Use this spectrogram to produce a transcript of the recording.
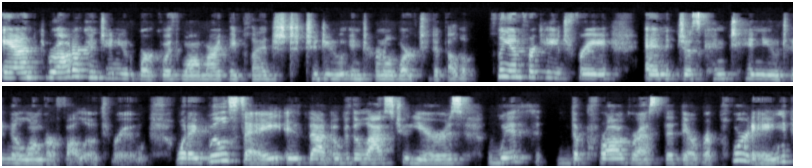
And throughout our continued work with Walmart, they pledged to do internal work to develop plan for cage free and just continue to no longer follow through. What I will say is that over the last two years, with the progress that they're reporting,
